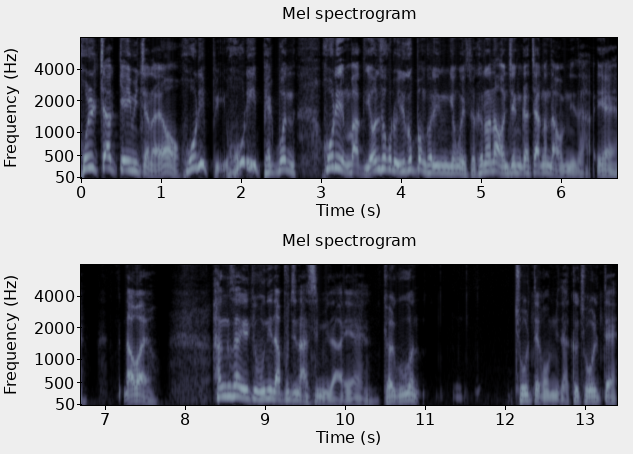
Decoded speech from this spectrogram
홀짝 게임 있잖아요. 홀이, 홀이 100번, 홀이 막 연속으로 7번 걸리는 경우가 있어요. 그러나 언젠가 짝은 나옵니다. 예. 나와요. 항상 이렇게 운이 나쁘진 않습니다. 예. 결국은 좋을 때가 옵니다. 그 좋을 때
